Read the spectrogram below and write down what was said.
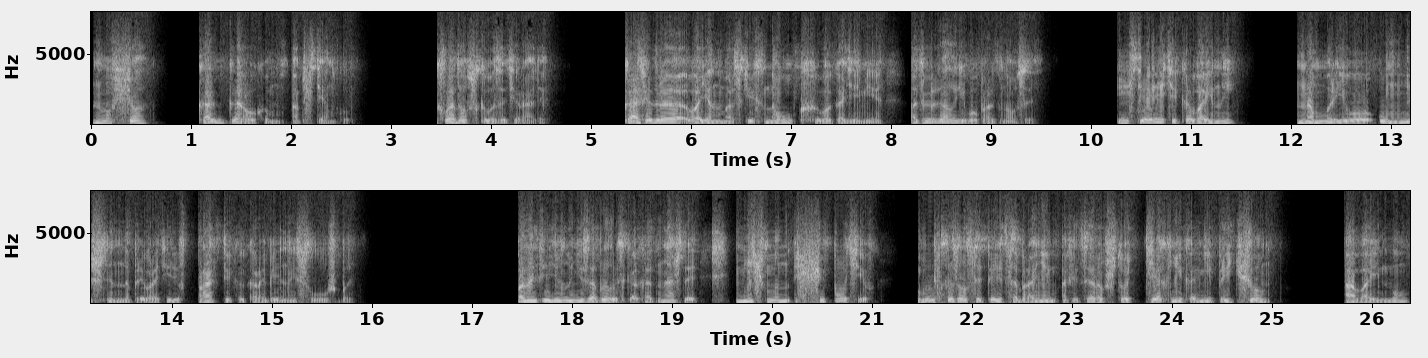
Но все как горохом об стенку. Хладовского затирали. Кафедра военно-морских наук в Академии отвергала его прогнозы. Из теоретика войны на море его умышленно превратили в практика корабельной службы. Панафидину не забылось, как однажды Мичман Щепотьев высказался перед собранием офицеров, что техника ни при чем, а войну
